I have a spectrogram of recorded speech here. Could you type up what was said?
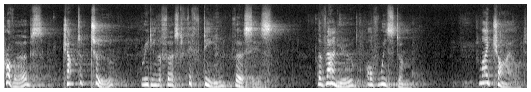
Proverbs chapter 2, reading the first 15 verses. The value of wisdom. My child,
